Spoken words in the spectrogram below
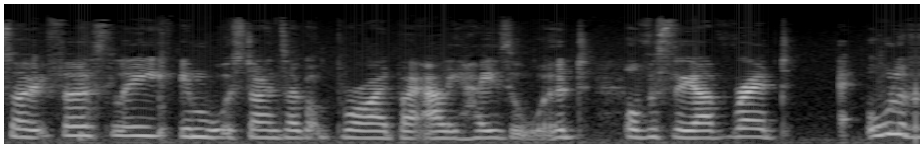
So firstly, in Waterstones, I got Bride by Ali Hazelwood. Obviously, I've read all of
